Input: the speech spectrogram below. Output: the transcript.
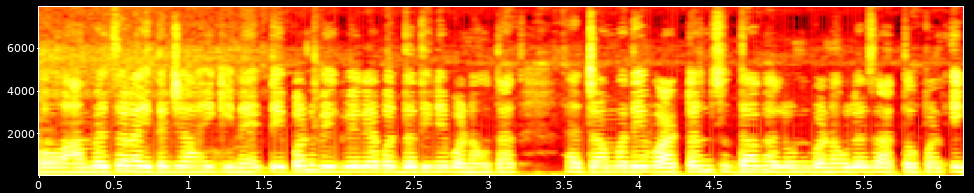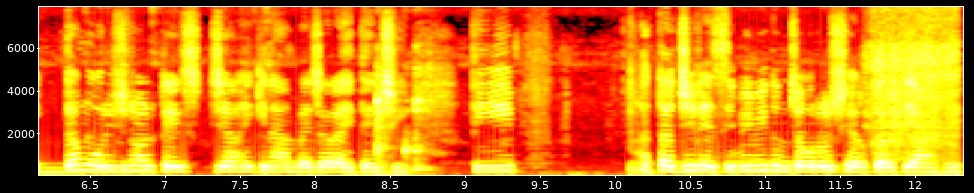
आंब्याचं रायतं जे आहे की नाही ते पण वेगवेगळ्या पद्धतीने बनवतात ह्याच्यामध्ये वाटणसुद्धा घालून बनवलं जातं पण एकदम ओरिजिनल टेस्ट जी आहे की नाही आंब्याच्या रायत्याची ती आता जी रेसिपी मी तुमच्याबरोबर शेअर करते आहे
